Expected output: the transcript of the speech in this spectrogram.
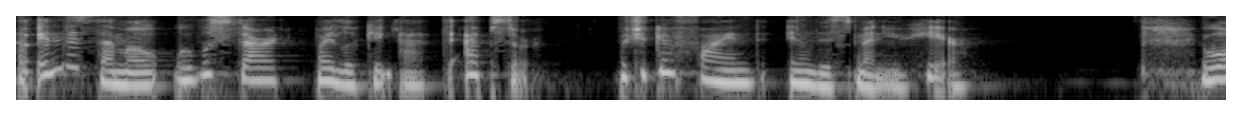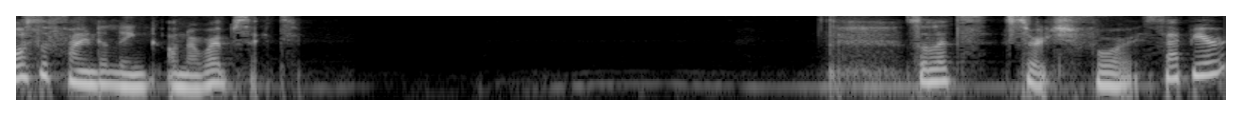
Now in this demo, we will start by looking at the App Store, which you can find in this menu here. You will also find a link on our website. So let's search for Zapier.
